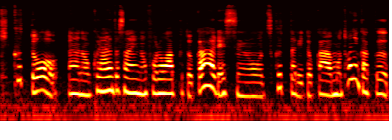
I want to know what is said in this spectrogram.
聞くとあのクライアントさんへのフォローアップとかレッスンを作ったりとかもうとにかく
